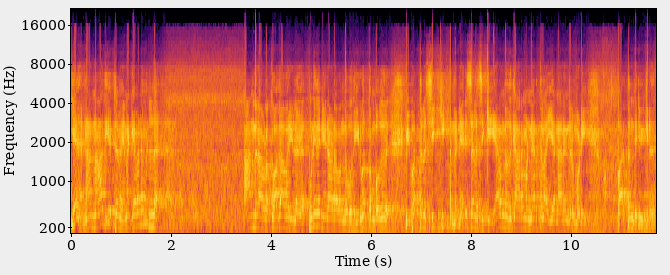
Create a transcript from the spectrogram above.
ஏன்? நான் நாதியற்றவன். எனக்கு எவனும் இல்லை. ஆந்திராவில் கோதாவரியில் புனித நீராட வந்தபோது இருபத்தொம்போது விபத்தில் சிக்கி அந்த நெரிசலில் சிக்கி இறந்ததுக்கு அரை மணி நேரத்தில் ஐயா நரேந்திர மோடி வருத்தம் தெரிவிக்கிறது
